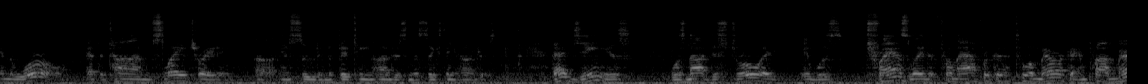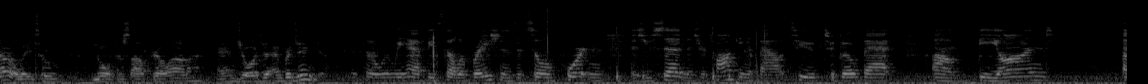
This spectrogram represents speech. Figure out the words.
in the world at the time slave trading uh, ensued in the 1500s and the 1600s. That genius was not destroyed, it was translated from Africa to America and primarily to North and South Carolina and Georgia and Virginia. And so when we have these celebrations, it's so important, as you said and as you're talking about, to, to go back um, beyond uh,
